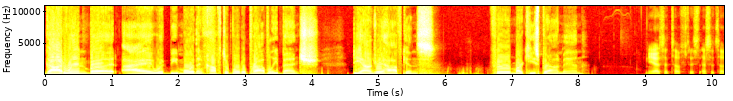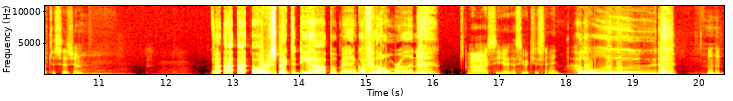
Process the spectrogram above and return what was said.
Godwin, but I would be more than comfortable to probably bench DeAndre Hopkins for Marquise Brown, man. yeah, that's a tough. That's a tough decision. I, I, all respect to D Hop, but man, go for the home run. Ah, I see. I see what you're saying. Hollywood.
